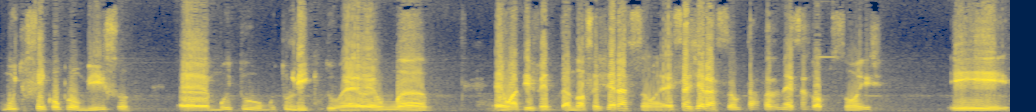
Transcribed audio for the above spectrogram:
muito sem compromisso, é muito, muito líquido. É, é uma é um advento da nossa geração. Essa geração está fazendo essas opções e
